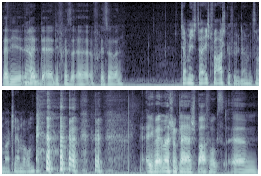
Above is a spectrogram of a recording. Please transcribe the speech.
der die, ja. der, der, die Frise, äh, Friseurin. Ich habe mich da echt verarscht gefühlt, ne? Willst du nochmal erklären, warum? ich war immer schon ein kleiner Sparfuchs. Ähm,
